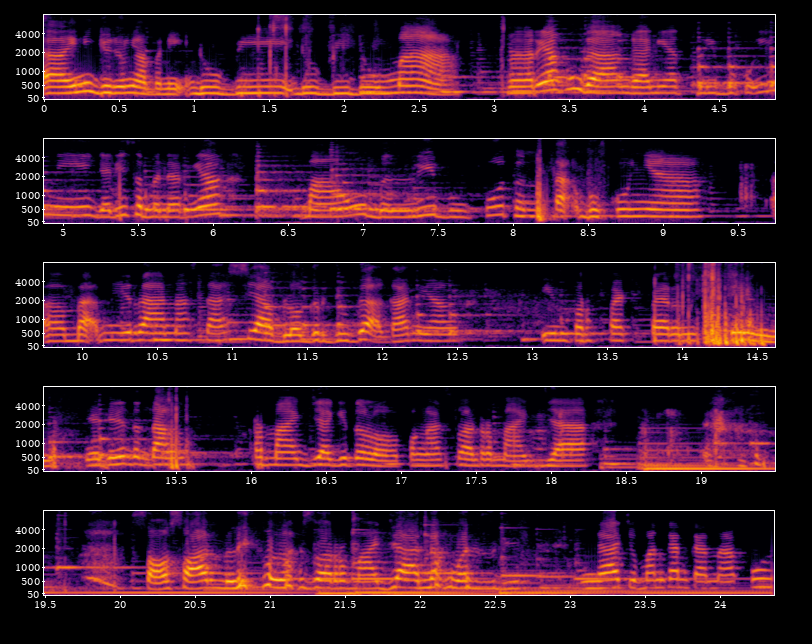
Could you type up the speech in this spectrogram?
uh, ini judulnya apa nih? Dubi Dubi Duma. Sebenarnya aku nggak nggak niat beli buku ini. Jadi sebenarnya mau beli buku tentang bukunya uh, Mbak Mira Anastasia blogger juga kan yang imperfect parenting. Ya jadi tentang remaja gitu loh pengasuhan remaja. Sosokan beli pengasuhan remaja anak masih enggak cuman kan karena aku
